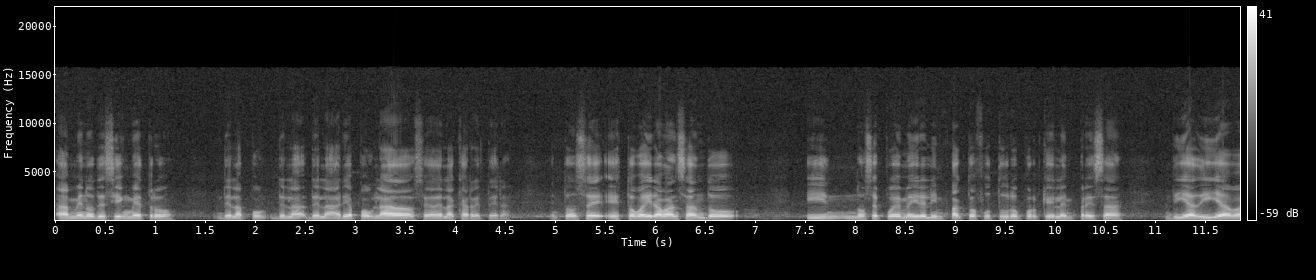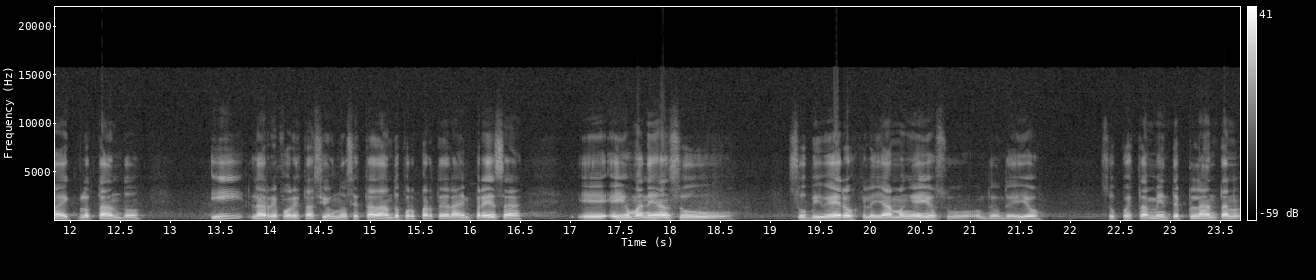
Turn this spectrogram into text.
a menos de 100 metros de la, de la área poblada, o sea, de la carretera. Entonces esto va a ir avanzando y no se puede medir el impacto a futuro porque la empresa día a día va explotando y la reforestación no se está dando por parte de las empresas. Eh, ellos manejan su, sus viveros, que le llaman ellos, donde ellos supuestamente plantan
